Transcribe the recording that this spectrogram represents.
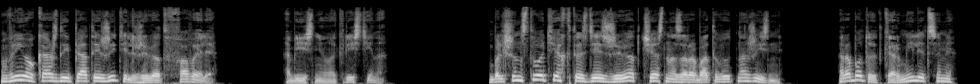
В Рио каждый пятый житель живет в фавеле, объяснила Кристина. Большинство тех, кто здесь живет, честно зарабатывают на жизнь. Работают кормилицами,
